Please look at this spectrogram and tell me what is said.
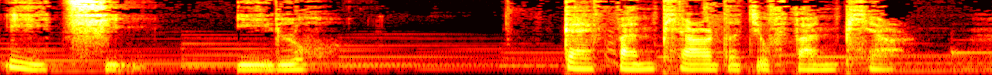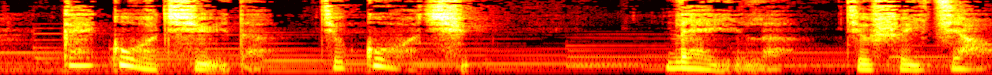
一起一落。该翻篇的就翻篇儿，该过去的就过去。累了就睡觉，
